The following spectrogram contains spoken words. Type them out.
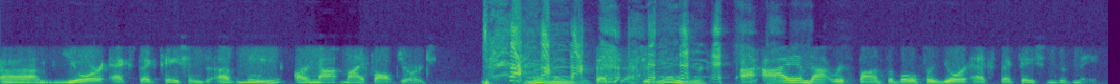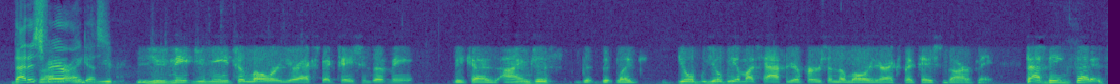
Um, your expectations of me are not my fault, George. That's- that's just- I, I am not responsible for your expectations of me. That is right? fair, I guess. You, you need you need to lower your expectations of me because I'm just th- th- like you'll you'll be a much happier person the lower your expectations are of me. That being said, it's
